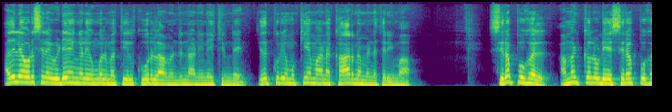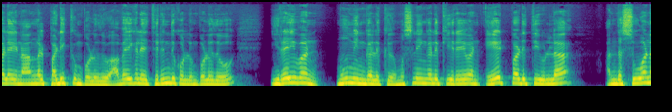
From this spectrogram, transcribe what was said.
அதில் ஒரு சில விடயங்களை உங்கள் மத்தியில் கூறலாம் என்று நான் நினைக்கின்றேன். இதற்குரிய முக்கியமான காரணம் என்ன தெரியுமா? சிறப்புகள் அமட்களுடைய சிறப்புகளை நாங்கள் படிக்கும் பொழுது அவைகளை தெரிந்து கொள்ளும் பொழுது இறைவன் மூமின்களுக்கு முஸ்லீம்களுக்கு இறைவன் ஏற்படுத்தியுள்ள அந்த சுவன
